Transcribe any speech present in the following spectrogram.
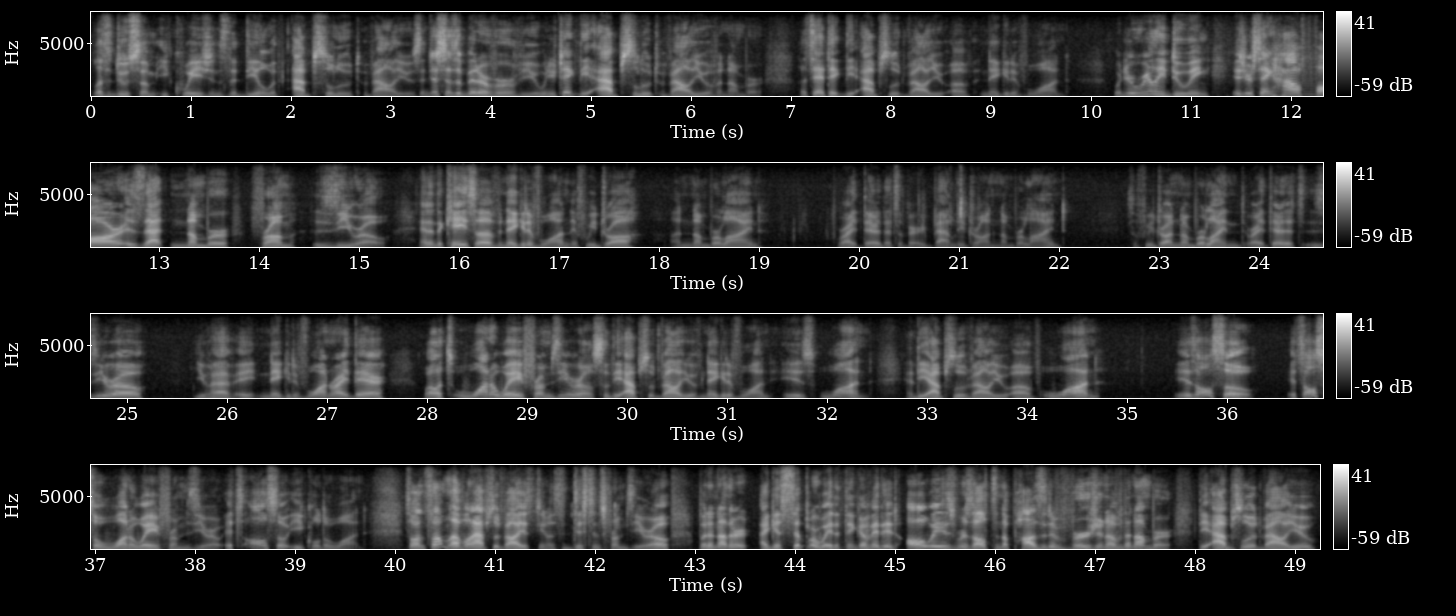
let's do some equations that deal with absolute values. And just as a bit of a review, when you take the absolute value of a number, let's say I take the absolute value of negative 1. What you're really doing is you're saying how far is that number from 0? And in the case of negative 1, if we draw a number line right there, that's a very badly drawn number line. So if we draw a number line right there, that's 0. You have a negative 1 right there. Well, it's 1 away from 0. So the absolute value of negative 1 is 1. And the absolute value of 1 is also it's also 1 away from 0. It's also equal to 1. So on some level, an absolute value is you know, it's a distance from 0. But another, I guess, simpler way to think of it, it always results in the positive version of the number. The absolute value,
